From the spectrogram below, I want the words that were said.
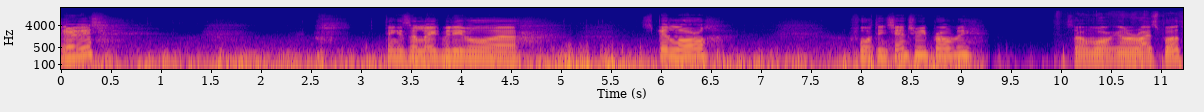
There it is. I think it's a late medieval uh, spindle whorl, 14th century probably. So I'm walking on the right spot.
